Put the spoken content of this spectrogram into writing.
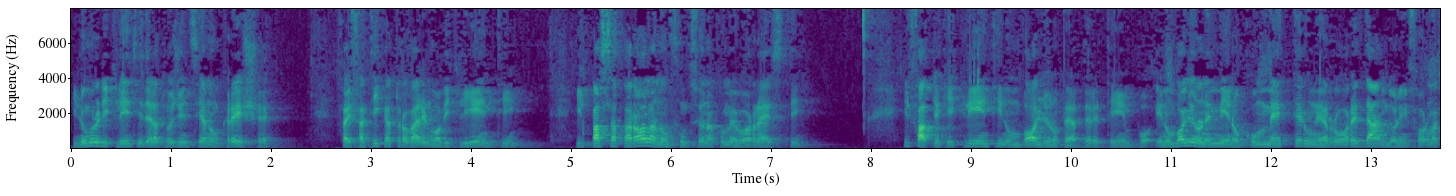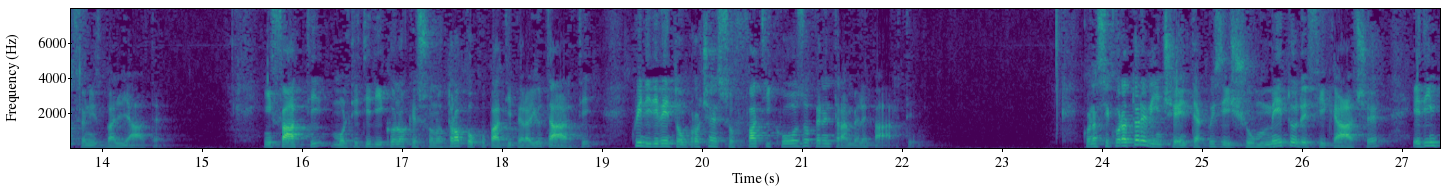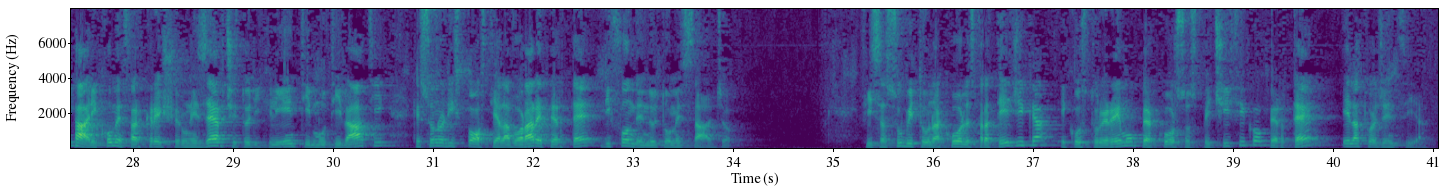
Il numero di clienti della tua agenzia non cresce? Fai fatica a trovare nuovi clienti? Il passaparola non funziona come vorresti? Il fatto è che i clienti non vogliono perdere tempo e non vogliono nemmeno commettere un errore dando le informazioni sbagliate. Infatti, molti ti dicono che sono troppo occupati per aiutarti, quindi diventa un processo faticoso per entrambe le parti. Con Assicuratore Vincente acquisisci un metodo efficace ed impari come far crescere un esercito di clienti motivati che sono disposti a lavorare per te diffondendo il tuo messaggio. Fissa subito una call strategica e costruiremo un percorso specifico per te e la tua agenzia.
